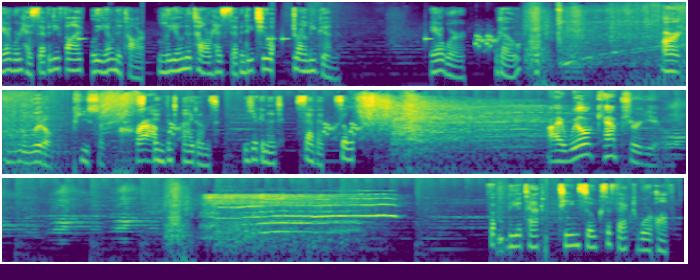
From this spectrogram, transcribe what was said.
Airware has 75. Leonatar. Leonatar has 72. Dramigan. Airware. Go. Alright, you little piece of crap. Invent items. Yiganet 7. Select. I will capture you. The attack. Team Soak's effect wore off.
